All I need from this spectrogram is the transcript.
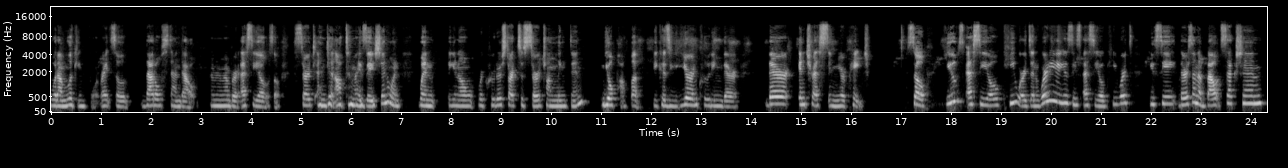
what I'm looking for, right? So that'll stand out. And remember SEO, so search engine optimization. When when you know recruiters start to search on LinkedIn, you'll pop up because you're including their their interests in your page. So use SEO keywords. And where do you use these SEO keywords? You see there's an about section,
